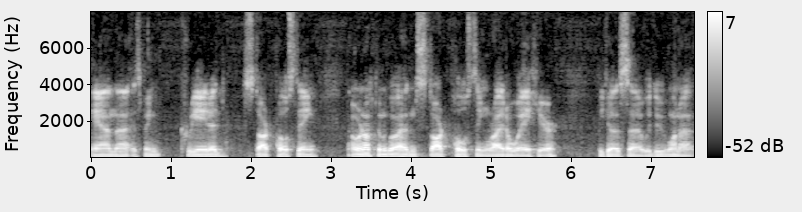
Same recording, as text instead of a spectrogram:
And uh, it's been created. Start posting. Now we're not going to go ahead and start posting right away here because uh, we do want to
